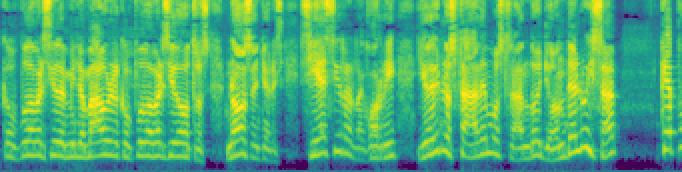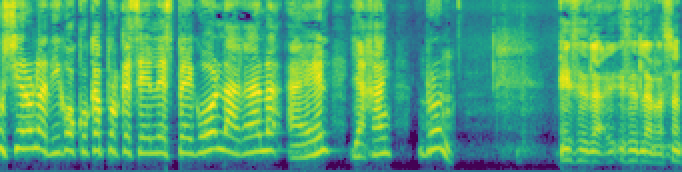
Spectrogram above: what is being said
como pudo haber sido Emilio Maurer, como pudo haber sido otros. No, señores, si es Irarragorri, y hoy lo está demostrando John de Luisa, que pusieron a Diego Coca porque se les pegó la gana a él y a Hank Ron. Esa es, la, esa es la razón.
